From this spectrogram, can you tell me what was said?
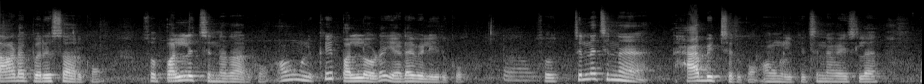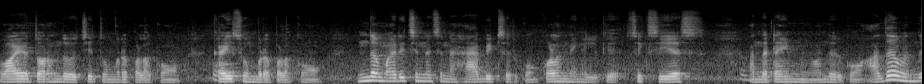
தாடை பெருசாக இருக்கும். ஸோ பல்லு சின்னதாக இருக்கும். அவங்களுக்கு பல்லோட இடைவெளி இருக்கும். ஸோ சின்ன சின்ன ஹேபிட்ஸ் இருக்கும். அவங்களுக்கு சின்ன வயசில் வாயை திறந்து வச்சு தூங்குற பழக்கம் கை சூம்புற பழக்கம் இந்த மாதிரி சின்ன சின்ன ஹேபிட்ஸ் இருக்கும். குழந்தைங்களுக்கு சிக்ஸ் இயர்ஸ் அந்த டைமிங் வந்து இருக்கும். அதை வந்து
